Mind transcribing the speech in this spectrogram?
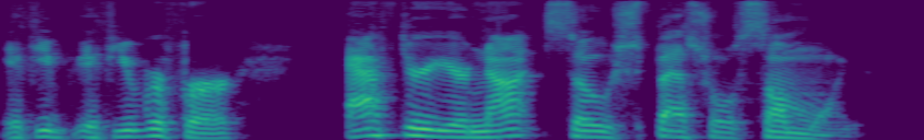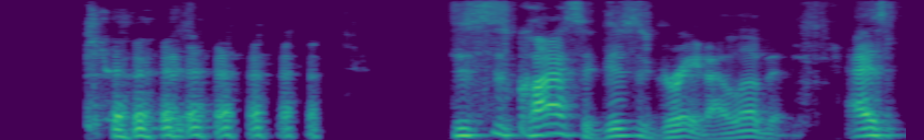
if you if you prefer, after your not so special someone. This is classic. This is great. I love it. As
